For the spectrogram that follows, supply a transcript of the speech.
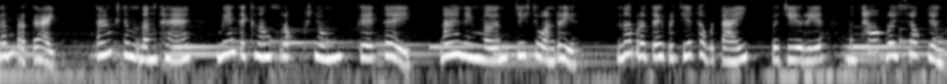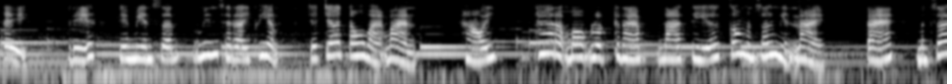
លឹមប្រកែកតាមខ្ញុំដឹងថា មានតែក្នុងស្រុកខ្ញុំគេទេដែលនៃមើលជិះជាន់រានៅប្រទេសប្រជាធិបតេយ្យប្រជារាមិនថោកដូចស្រុកយើងទេរាគេមានសិទ្ធមានសេរីភាពជាចើតោបានបាន ហើយថារបបលុតក្រាបដើរទាក៏មិនសូវមានដែរតែមិនសូវ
